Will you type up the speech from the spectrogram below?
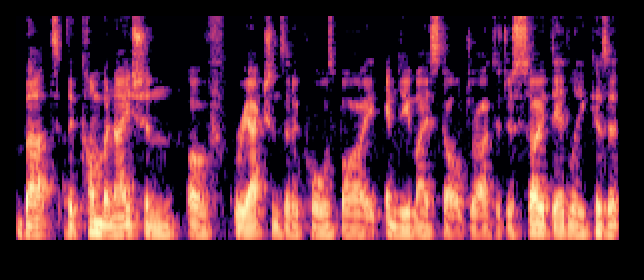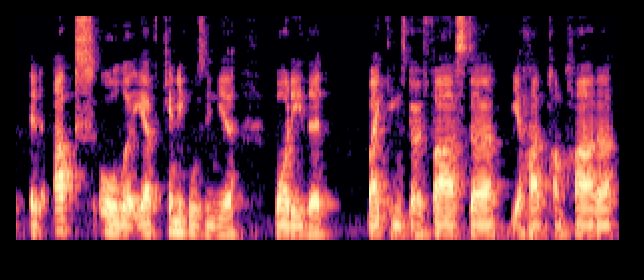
but the combination of reactions that are caused by MDMA style drugs are just so deadly because it, it ups all the, you have chemicals in your body that make things go faster, your heart pump harder.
